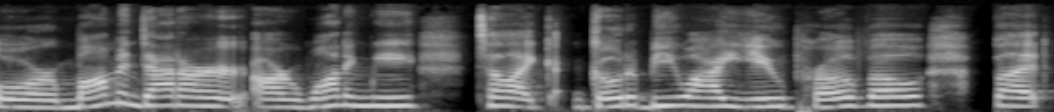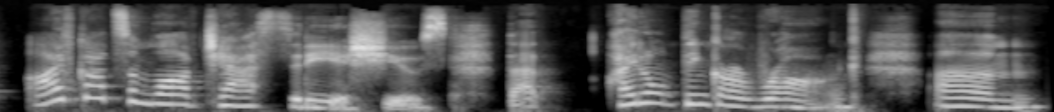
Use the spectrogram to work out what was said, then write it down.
Or mom and dad are are wanting me to like go to BYU Provo, but I've got some law of chastity issues that I don't think are wrong. Um,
